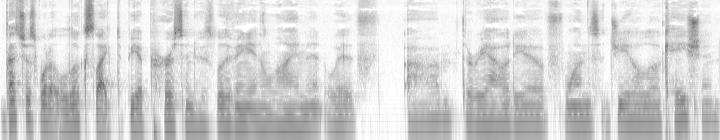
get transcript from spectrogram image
that's just what it looks like to be a person who's living in alignment with um, the reality of one's geolocation.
